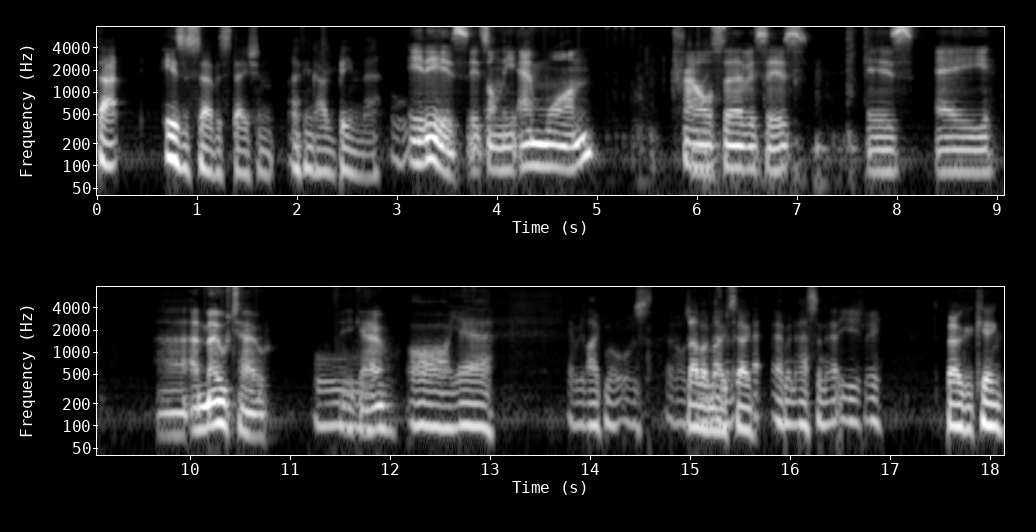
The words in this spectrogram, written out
That is a service station. I think I've been there. It is. It's on the M1. Trowell Services is a uh, a moto. There you go. Oh yeah, yeah. We like motors. Love a moto. M- M&S in it usually. Burger King.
